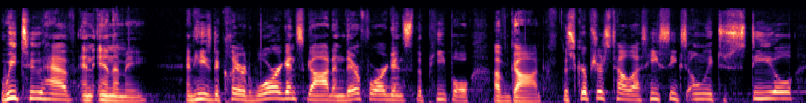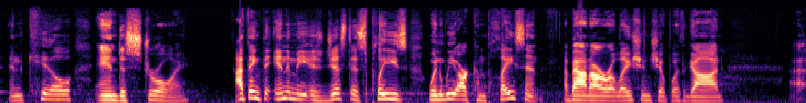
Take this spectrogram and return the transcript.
We too have an enemy, and he's declared war against God and therefore against the people of God. The scriptures tell us he seeks only to steal and kill and destroy. I think the enemy is just as pleased when we are complacent about our relationship with God uh,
